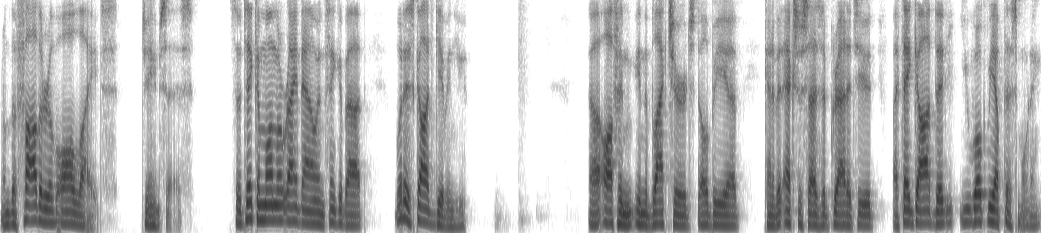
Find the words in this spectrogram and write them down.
from the Father of all lights, James says. So take a moment right now and think about what has God given you? Uh, often in the black church, there'll be a kind of an exercise of gratitude. I thank God that you woke me up this morning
